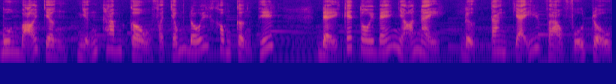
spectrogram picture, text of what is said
buông bỏ dần những tham cầu và chống đối không cần thiết, để cái tôi bé nhỏ này được tan chảy vào vũ trụ.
